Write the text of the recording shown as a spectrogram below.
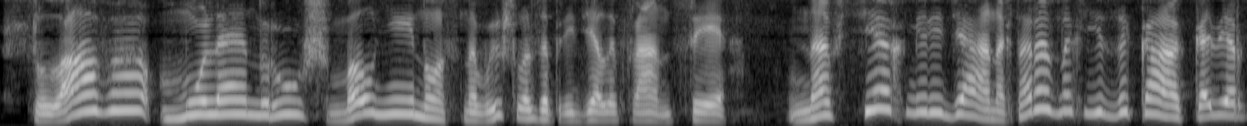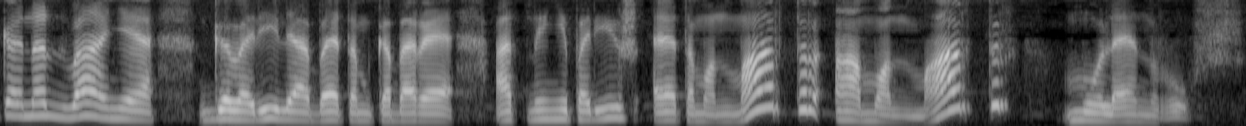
Слава Мулен-Руш молниеносно вышла за пределы Франции. На всех меридианах, на разных языках, коверкая названия, говорили об этом кабаре. Отныне Париж — это Монмартр, а Монмартр — Мулен-Руш.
